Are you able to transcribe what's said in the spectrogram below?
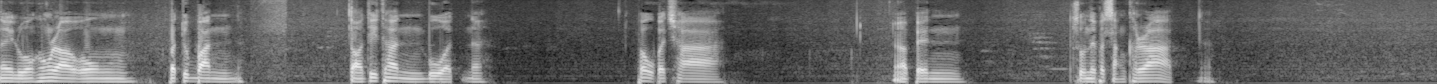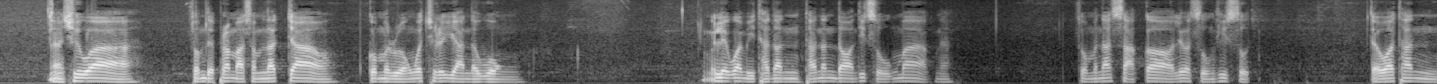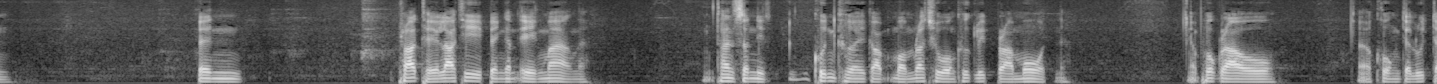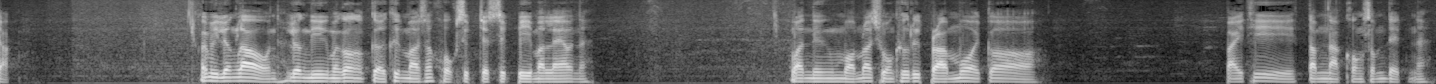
ในหลวงของเราองค์ปัจจุบัน ตอนที่ท่านบวชนะพระอุปชาเป็นสมเด็จพระสังฆราชนะชื่อว่าสมเด็จพระมหาสมณัตเจ้ากรมหลวงวชิรยานวงศ์เรียกว่ามีฐานันฐานันดรที่สูงมากนะ สมณศักดิ์ก็เรียกว่าสูงที่สุด แต่ว่าท่าน เป็นพระเถระที่เป็นกันเองมากนะ ท่านสนิทคุ้นเคยกับหม่อมราชวงศ์คึกฤทธิ์ปราโมทนะพวกเราคงจะรู้จัก ก็มีเรื่องเล่า เรื่องนี้มันก็เกิดขึ้นมาสักหกสิบเจ็ดสิบปีมาแล้วนะ วันหนึ่งหม่อมราชวงศ์คึกฤทธิ์ปราโมทก็ ไปที่ตำหนักของสมเด็จนะ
